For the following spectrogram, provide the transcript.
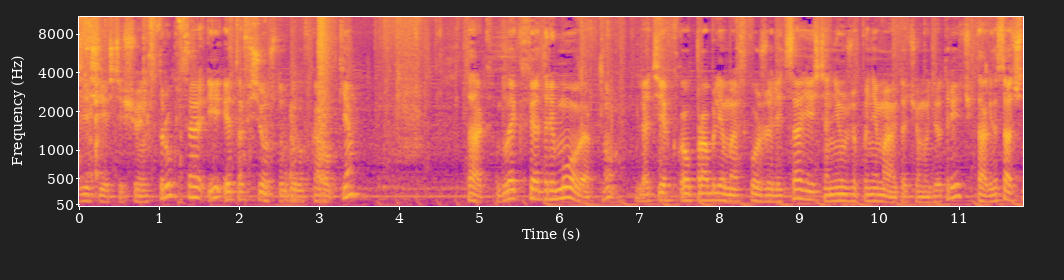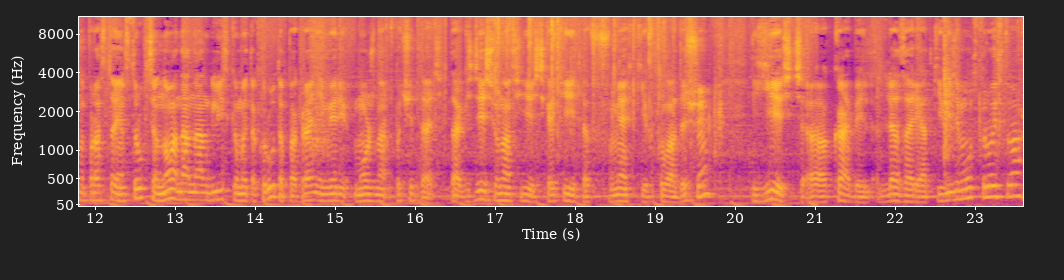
Здесь есть еще инструкция, и это все, что было в коробке. Так, Blackhead Remover. Ну, для тех, у кого проблемы с кожей лица есть, они уже понимают, о чем идет речь. Так, достаточно простая инструкция, но она на английском, это круто, по крайней мере, можно почитать. Так, здесь у нас есть какие-то мягкие вкладыши. Есть э, кабель для зарядки, видимо, устройства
